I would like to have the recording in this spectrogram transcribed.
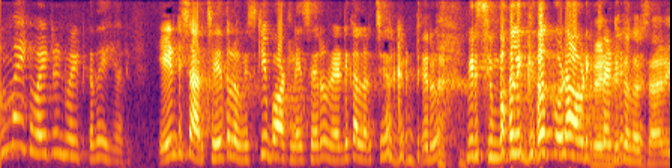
అమ్మాయికి వైట్ అండ్ వైట్ కదా వేయాలి ఏంటి సార్ చేతిలో విస్కీ బాటిల్ వేసారు రెడ్ కలర్ చీర కట్టారు మీరు సింబాలిక్ గా కూడా ఆవిడకి రెడ్ కలర్ సారీ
